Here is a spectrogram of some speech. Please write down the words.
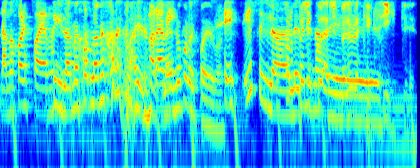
la mejor Spider-Man. Sí, la mejor, la mejor Spider-Man. La mejor Spider-Man. Sí. Esa y la, Mejor la película escena de superhéroes que existe.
